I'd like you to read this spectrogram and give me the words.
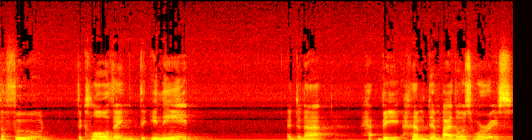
the food, the clothing that you need, and do not be hemmed in by those worries?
